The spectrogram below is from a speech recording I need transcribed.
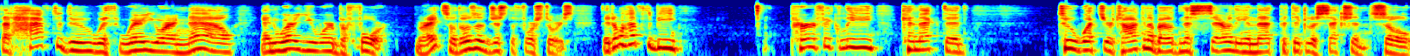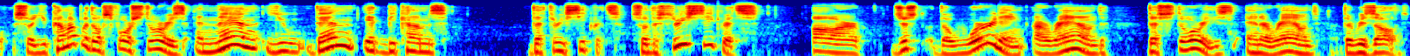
that have to do with where you are now and where you were before right? So those are just the four stories. They don't have to be perfectly connected to what you're talking about necessarily in that particular section. So so you come up with those four stories and then you then it becomes the three secrets. So the three secrets are just the wording around the stories and around the result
